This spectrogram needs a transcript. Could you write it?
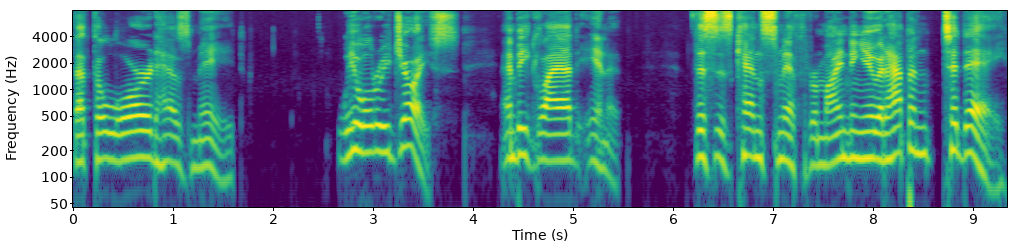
that the Lord has made. We will rejoice and be glad in it. This is Ken Smith reminding you it happened today,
